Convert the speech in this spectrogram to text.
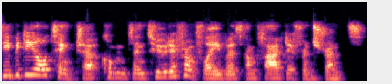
CBD oil tincture comes in two different flavors and five different strengths.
